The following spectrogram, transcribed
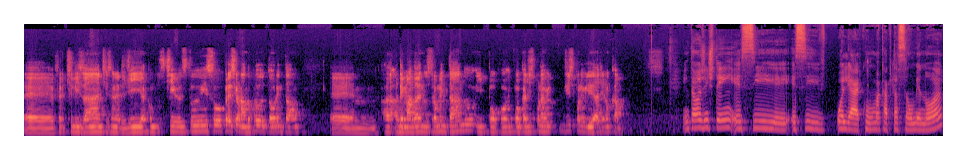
é, fertilizantes, energia, combustíveis, tudo isso pressionando o produtor, então é, a, a, demanda da indústria aumentando e, pouco, e pouca disponibilidade no campo. Então a gente tem esse, esse olhar com uma captação menor,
